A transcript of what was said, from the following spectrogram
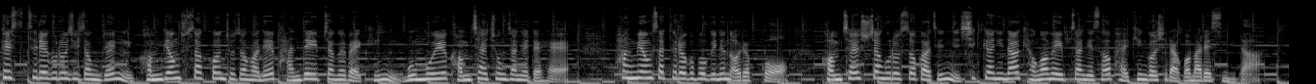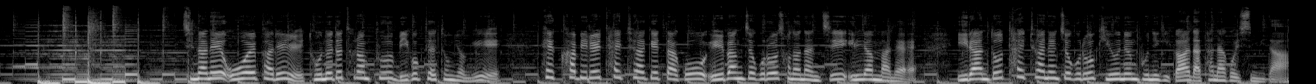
패스트트랙으로 지정된 검경 수사권 조정안에 반대 입장을 밝힌 문무일 검찰총장에 대해 항명 사태라고 보기는 어렵고 검찰 수장으로서 가진 식견이나 경험의 입장에서 밝힌 것이라고 말했습니다. 지난해 5월 8일 도널드 트럼프 미국 대통령이 핵 합의를 탈퇴하겠다고 일방적으로 선언한 지 1년 만에 이란도 탈퇴하는 쪽으로 기우는 분위기가 나타나고 있습니다.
